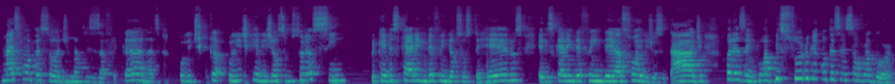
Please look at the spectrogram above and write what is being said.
Mas para uma pessoa de matrizes africanas, política, política e religião se mistura sim porque eles querem defender os seus terreiros, eles querem defender a sua religiosidade. Por exemplo, o absurdo que aconteceu em Salvador.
